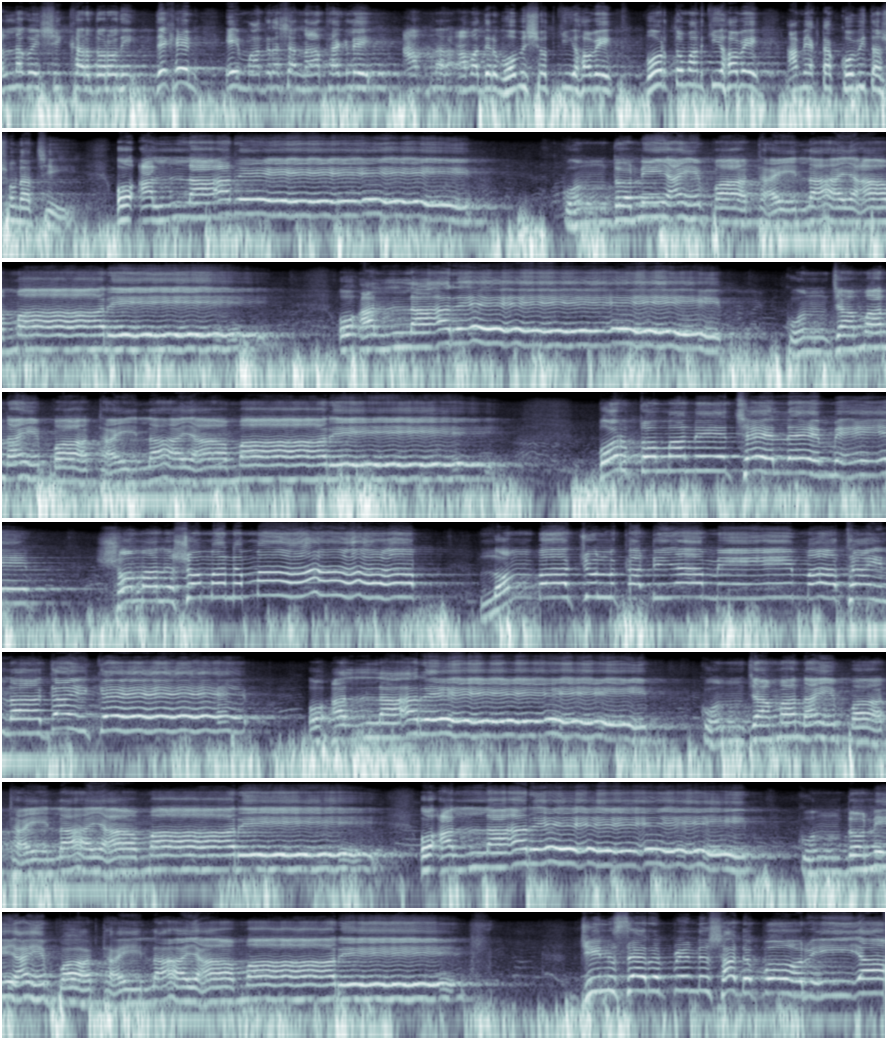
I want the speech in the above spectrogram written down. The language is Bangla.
আল্লাহ এই শিক্ষার দরদি। দেখেন, এই মাদ্রাসা না থাকলে আপনার, আমাদের ভবিষ্যৎ কি হবে? বর্তমান কি হবে? আমি একটা কবিতা শোনাচ্ছি। ও আল্লাহ রে, কোন দুনিয়ায় পাঠাইলাই আমারে? ও আল্লাহ রে কোন জামানায় পাঠাইলাই আমারে? বর্তমানে ছেলে মেয়ে সমান সমান মাপ, লম্বা চুল কাটিয়া মেয়ে মাথায় লাগাই কে ও আল্লাহ রে! জামানায় পাঠাইলাই আমারে। ও আল্লাহ রে, কোন দুনিয়ায় পাঠাইলাই আমারে? জিন্সের প্যান্ট, শার্ট পরিয়া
